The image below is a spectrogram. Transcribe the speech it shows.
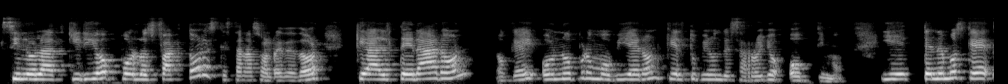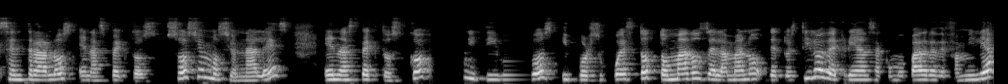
sino la adquirió por los factores que están a su alrededor que alteraron ¿ok? O no promovieron que él tuviera un desarrollo óptimo. Y tenemos que centrarlos en aspectos socioemocionales, en aspectos cognitivos, cognitivos y, por supuesto, tomados de la mano de tu estilo de crianza como padre de familia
